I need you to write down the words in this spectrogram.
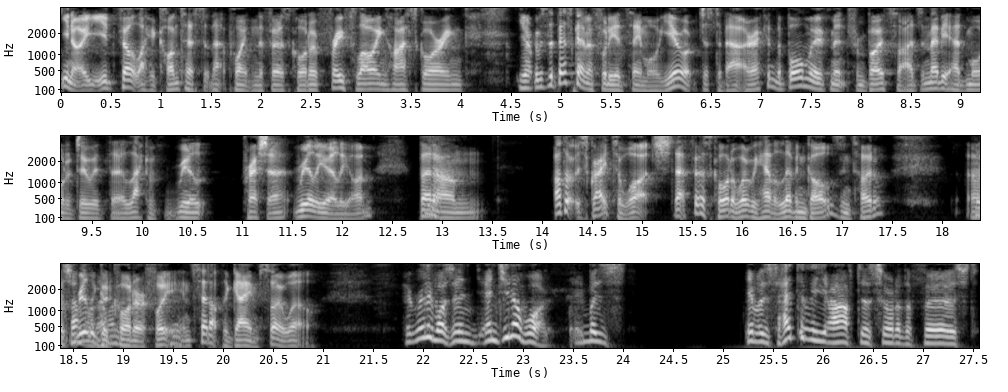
you know, it felt like a contest at that point in the first quarter. Free flowing, high scoring. Yep. It was the best game of footy I'd seen all year, or just about, I reckon. The ball movement from both sides, and maybe it had more to do with the lack of real pressure really early on. But Yeah. um, I thought it was great to watch. That first quarter, what do we have? 11 goals in total? Uh, really good quarter of footy Yeah. and set up the game so well. It really was, and and you know what? It was, it was had to be after sort of the first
